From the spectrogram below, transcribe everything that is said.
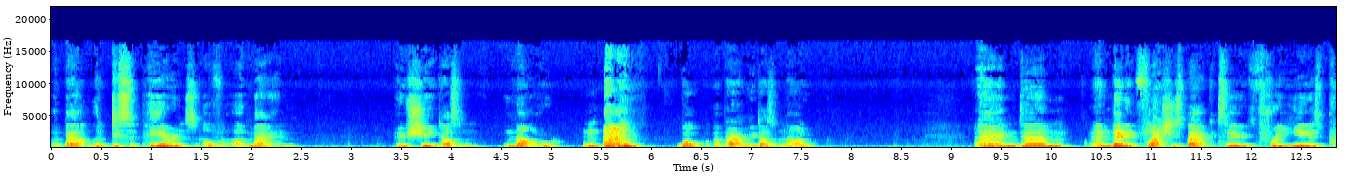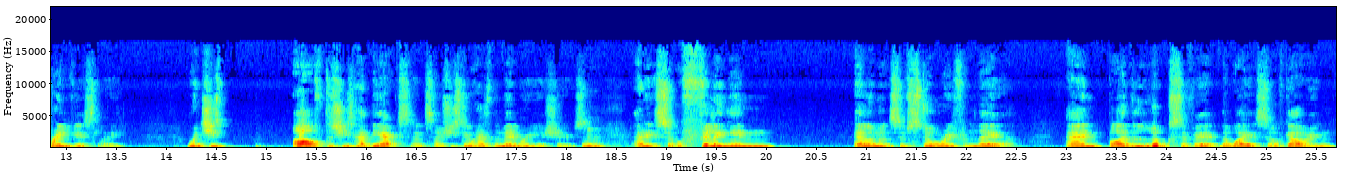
about the disappearance of a man who she doesn't know. Mm. well, apparently doesn't know. And um, and then it flashes back to three years previously, which is after she's had the accident, so she still has the memory issues Mhm. and it's sort of filling in elements of story from there. And by the looks of it, the way it's sort of going,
